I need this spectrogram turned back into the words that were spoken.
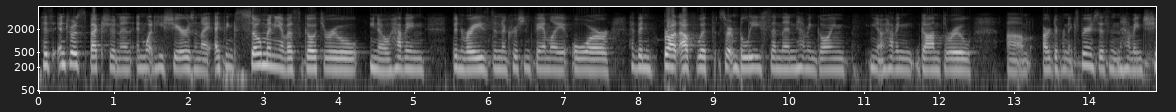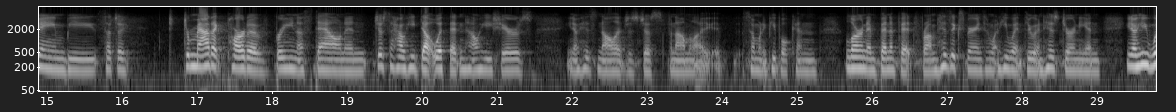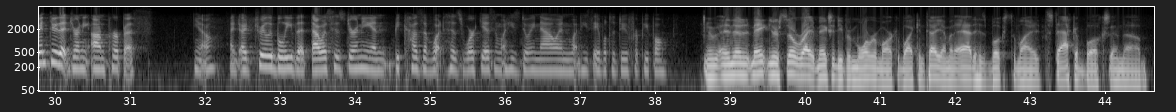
his introspection and, and what he shares, and I, I think so many of us go through, you know, having been raised in a Christian family or have been brought up with certain beliefs, and then having going, you know, having gone through um, our different experiences and having shame be such a dramatic part of bringing us down and just how he dealt with it and how he shares you know his knowledge is just phenomenal. So many people can learn and benefit from his experience and what he went through and his journey. And you know he went through that journey on purpose you know. I, I truly believe that that was his journey and because of what his work is and what he's doing now and what he's able to do for people. And then it make you're so right. It makes it even more remarkable. I can tell you i'm going to add his books to my stack of books. And um,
